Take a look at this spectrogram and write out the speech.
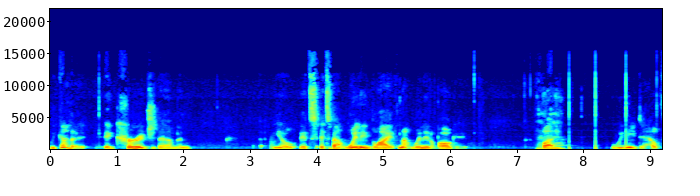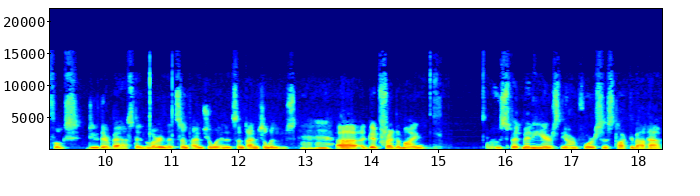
we got to encourage them. And, you know, it's, it's about winning life, not winning a ball game. But mm-hmm. We need to help folks do their best and learn that sometimes you win and sometimes you lose. Uh, a good friend of mine who spent many years in the armed forces talked about how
